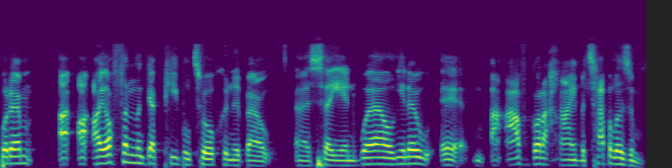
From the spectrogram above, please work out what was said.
But um, I, I often get people talking about uh, saying, well, you know, uh, I've got a high metabolism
